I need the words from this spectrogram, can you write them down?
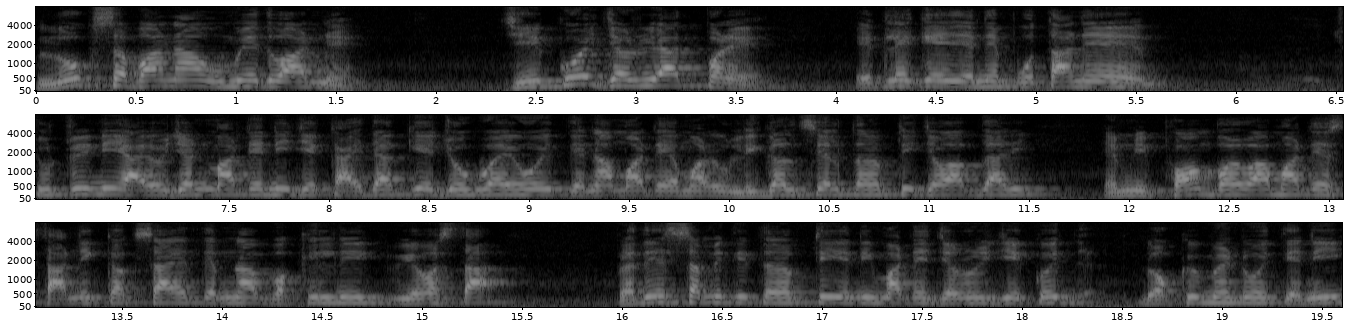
લોકસભાના ઉમેદવારને જે કોઈ જરૂરિયાત પડે, એટલે કે એને પોતાને ચૂંટણીની આયોજન માટેની જે કાયદાકીય જોગવાઈ હોય તેના માટે અમારું લીગલ સેલ તરફથી જવાબદારી, એમની ફોર્મ ભરવા માટે સ્થાનિક કક્ષાએ તેમના વકીલની વ્યવસ્થા, પ્રદેશ સમિતિ તરફથી એની માટે જરૂરી જે કોઈ ડોક્યુમેન્ટ હોય તેની,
